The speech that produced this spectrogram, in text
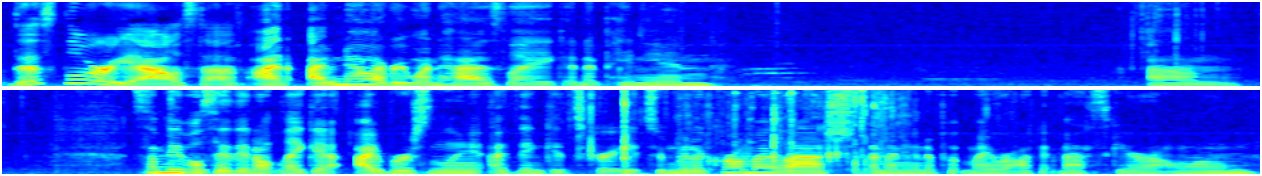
This L'Oreal stuff, I, I know everyone has like an opinion. Um, some people say they don't like it. I personally, I think it's great. So I'm going to curl my lash and I'm going to put my Rocket Mascara on.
